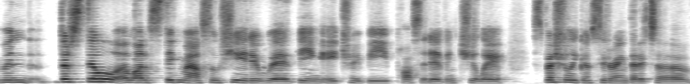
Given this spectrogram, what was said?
I mean, there's still a lot of stigma associated with being HIV positive in Chile, especially considering that it's a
